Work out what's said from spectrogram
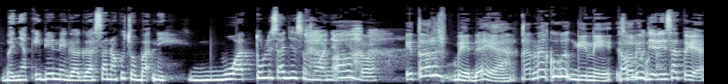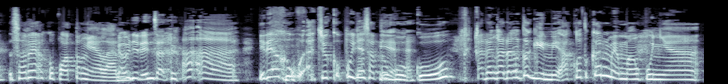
banyak ide nih gagasan, aku coba nih buat tulis aja semuanya Oh, gitu. Itu harus beda ya, karena aku gini. Kamu sorry, jadi satu ya? sorry aku potong ya Lan. Kamu jadiin satu. Ah, ah. Jadi aku cukup punya satu Iya. buku. Kadang-kadang tuh gini, aku tuh kan memang punya,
